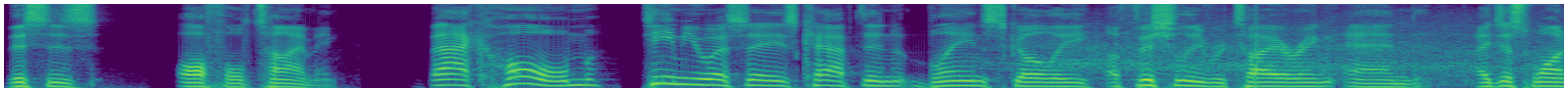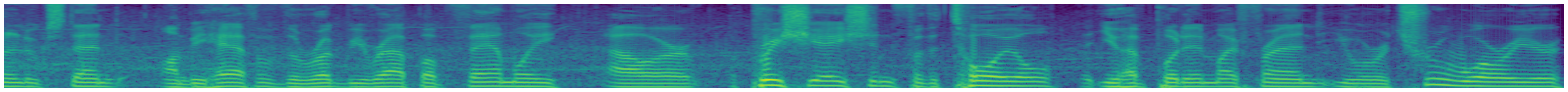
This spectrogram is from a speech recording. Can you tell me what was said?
this is awful timing. Back home, Team USA's captain Blaine Scully officially retiring, and I just wanted to extend, on behalf of the Rugby Wrap Up family, our appreciation for the toil that you have put in, my friend. You are a true warrior,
